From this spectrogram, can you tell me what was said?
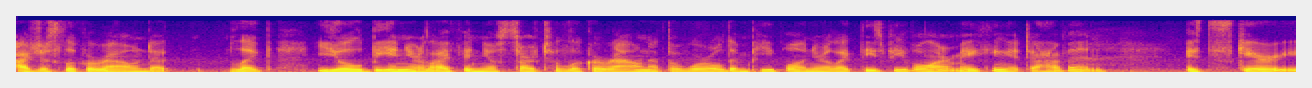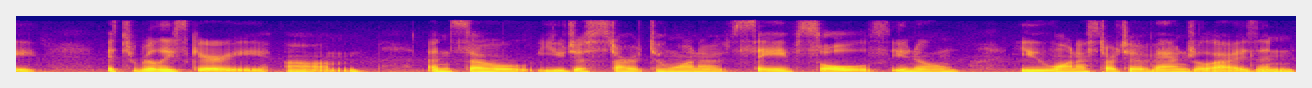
I just look around at like you'll be in your life and you'll start to look around at the world and people and you're like these people aren't making it to heaven. It's scary. It's really scary. Um and so you just start to want to save souls, you know. You want to start to evangelize and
